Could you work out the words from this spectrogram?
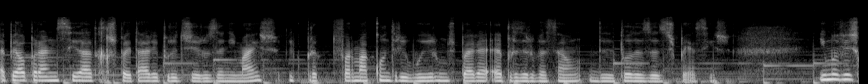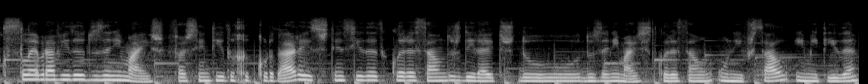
Apelo para a necessidade de respeitar e proteger os animais e para, de forma a contribuirmos para a preservação de todas as espécies. E uma vez que celebra a vida dos animais, faz sentido recordar a existência da Declaração dos Direitos do, dos Animais, Declaração Universal, emitida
